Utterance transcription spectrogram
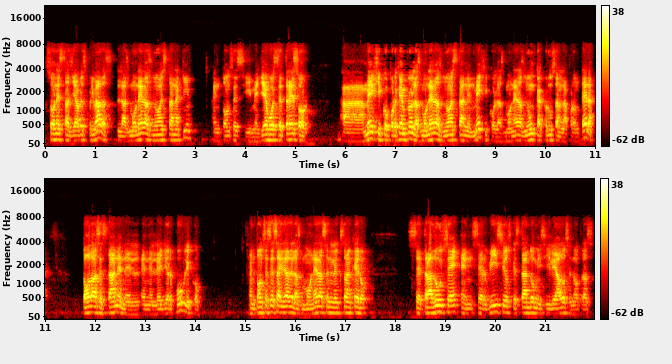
son estas llaves privadas. Las monedas no están aquí. Entonces, si me llevo este Trezor a México, por ejemplo, las monedas no están en México, las monedas nunca cruzan la frontera, todas están en el, en ledger público. Entonces, esa idea de las monedas en el extranjero se traduce en servicios que están domiciliados en otras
